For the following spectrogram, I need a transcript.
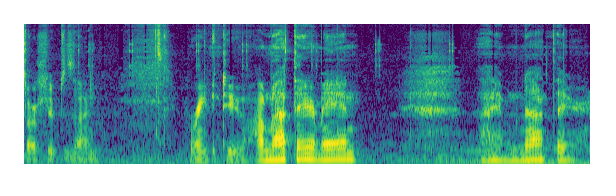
Starship design rank two. I'm not there, man. I am not there.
